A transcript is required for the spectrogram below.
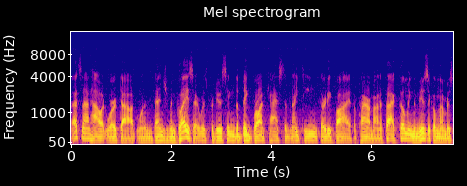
that's not how it worked out when Benjamin Glazer was producing the big broadcast of 1935 for Paramount. In fact, filming the musical numbers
